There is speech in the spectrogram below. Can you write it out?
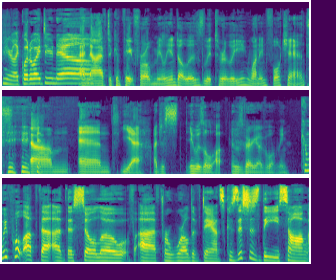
You're like, what do I do now? and now I have to compete for a million dollars, literally one in four chance. um, and yeah, I just it was a lot. It was very overwhelming. Can we pull up the uh, the solo uh, for World of Dance? Because this is the song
